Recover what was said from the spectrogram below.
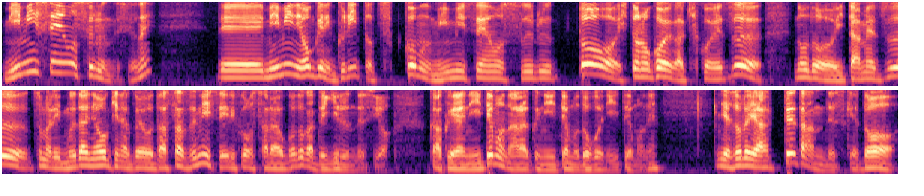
耳栓をするんですよね。で、耳に奥にグリッと突っ込む耳栓をすると、人の声が聞こえず、喉を痛めず、つまり無駄に大きな声を出さずにセリフをさらうことができるんですよ。楽屋にいても奈落にいてもどこにいてもね。で、それやってたんですけど、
